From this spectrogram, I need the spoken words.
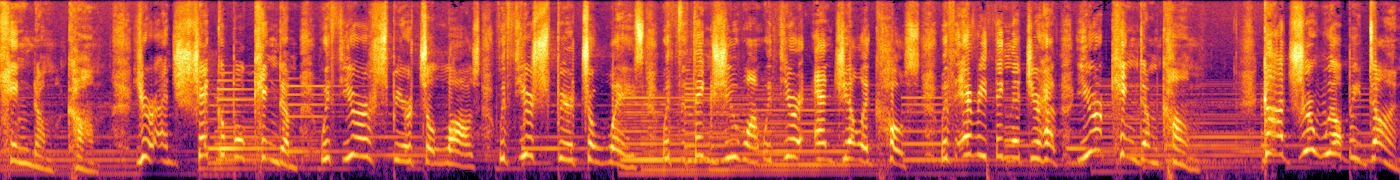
kingdom come, your unshakable kingdom with your spiritual laws, with your spiritual ways, with the things you want, with your angelic hosts, with everything that you have. Your kingdom come. God, your will be done.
